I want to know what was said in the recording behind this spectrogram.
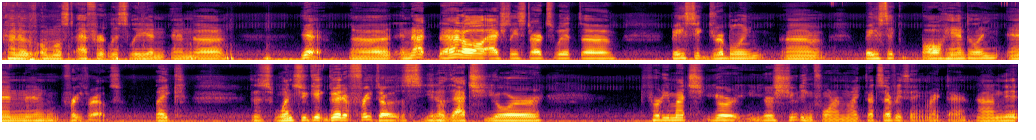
kind of almost effortlessly. And and uh, yeah, uh, and that that all actually starts with uh, basic dribbling, uh, basic ball handling, and, and free throws. Like because once you get good at free throws, you know that's your pretty much your your shooting form. Like that's everything right there. Um, the,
